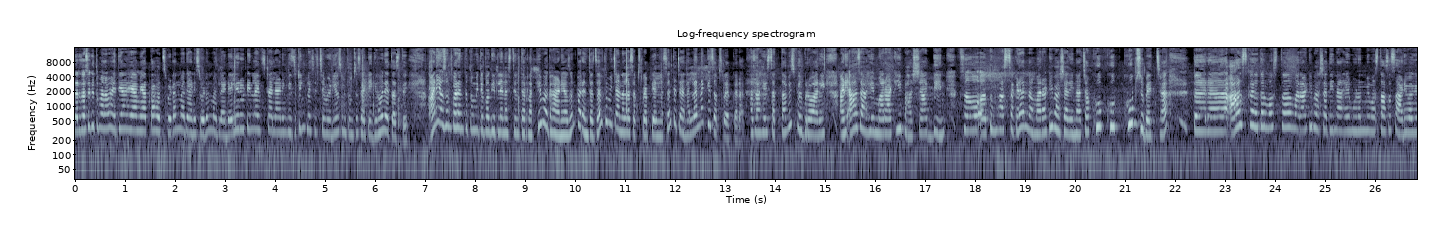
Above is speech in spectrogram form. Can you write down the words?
तर जसं की तुम्हाला माहिती आहे आम्ही आता आहोत स्वीडनमध्ये आणि स्वीडनमधल्या डेली रुटीन लाईफस्टाईल आणि व्हिजिटिंग प्लेसेसचे व्हिडिओज मी तुमच्यासाठी घेऊन येत असते. आणि अजूनपर्यंत तुम्ही ते बघितले नसतील तर नक्की बघा आणि अजूनपर्यंत जर तुम्ही चॅनलला सबस्क्राईब केलं नसेल तर चॅनलला नक्की सबस्क्राईब करा. आज आहे सत्तावीस फेब्रुवारी आणि आज आहे मराठी भाषा दिन. सो तुम्हा सगळ्यांना मराठी भाषा दिनाच्या खूप खूप खूप शुभेच्छा. तर आज खरं तर मस्त मराठी भाषा दिन आहे म्हणून मी मस्त असं साडी वगैरे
